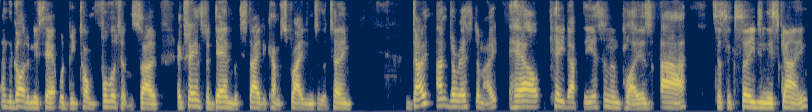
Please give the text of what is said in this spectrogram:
and the guy to miss out would be Tom Fullerton. So a chance for Dan McStay to come straight into the team. Don't underestimate how keyed up the Essendon players are to succeed in this game,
